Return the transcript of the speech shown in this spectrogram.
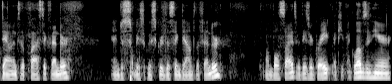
down into the plastic fender and just basically screwed this thing down to the fender on both sides. But these are great. I keep my gloves in here.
